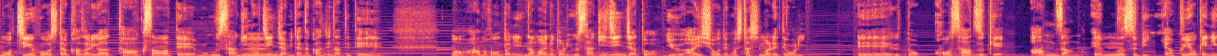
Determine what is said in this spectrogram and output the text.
モチーフをした飾りがたくさんあって、もうウサギの神社みたいな感じになってて、まあ、あの、本当に名前の通り、ウサギ神社という愛称でも親しまれており、えーっと、小佐漬け、安産、縁結び、厄除けに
